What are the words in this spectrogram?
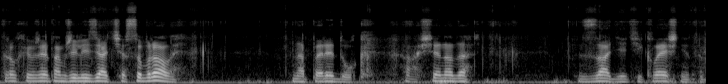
Трохи вже там железяче собрали напередок. А, ще треба ззаді ті клешні там,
